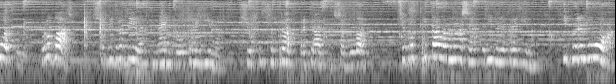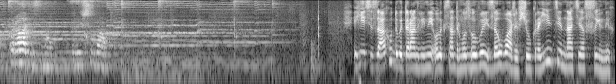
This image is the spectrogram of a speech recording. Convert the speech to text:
Господи, пробач, що відродилась ненька Україна, щоб пустократ прекрасніша була, щоб розквітала наша рідна країна, і перемога радісно прийшла. Гість заходу, ветеран війни Олександр Мозговий, зауважив, що українці нація сильних,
